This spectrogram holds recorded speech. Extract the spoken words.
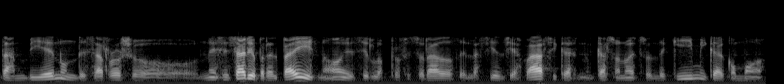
también un desarrollo necesario para el país, ¿no? Es decir, los profesorados de las ciencias básicas, en el caso nuestro el de química, como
